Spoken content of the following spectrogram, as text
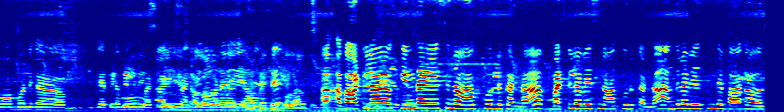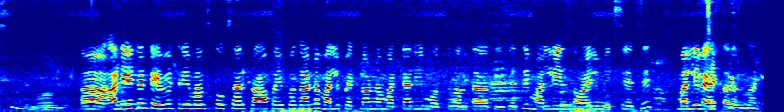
మామూలుగా ఆ వాటిలో కింద వేసిన ఆకుకూరల కన్నా మట్టిలో వేసిన ఆకుకూర కన్నా అందులో వేసిందే బాగా వస్తుంది. అది ఏంటంటే ఎవ్రీ త్రీ మంత్స్కి ఒకసారి క్రాప్ అయిపోగానే మళ్ళీ పెట్లో ఉన్న మట్టి అది మొత్తం అంతా తీసేసి మళ్ళీ సాయిల్ మిక్స్ చేసి మళ్ళీ వేస్తారు అనమాట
